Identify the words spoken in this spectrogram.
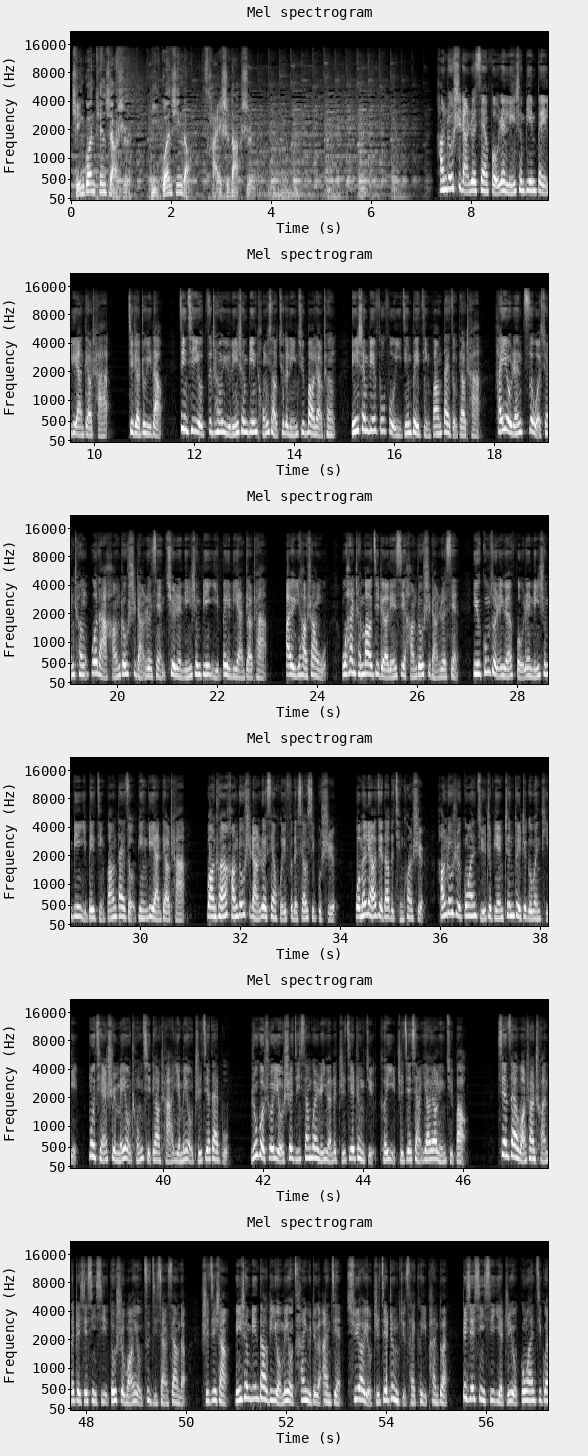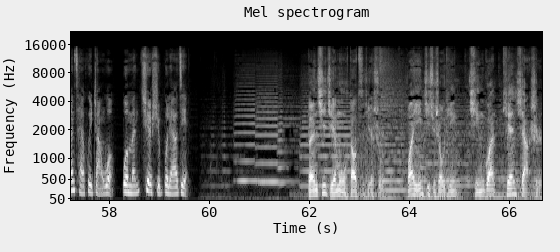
情观天下事，你关心的才是大事。杭州市长热线否认林生斌被立案调查。记者注意到，近期有自称与林生斌同小区的邻居爆料称，林生斌夫妇已经被警方带走调查，还有人自我宣称拨打杭州市长热线确认林生斌已被立案调查。八月一号上午，武汉晨报记者联系杭州市长热线。与工作人员否认林生斌已被警方带走并立案调查，网传杭州市长热线回复的消息不实。我们了解到的情况是，杭州市公安局这边针对这个问题，目前是没有重启调查，也没有直接逮捕。如果说有涉及相关人员的直接证据，可以直接向幺幺零举报。现在网上传的这些信息都是网友自己想象的，实际上林生斌到底有没有参与这个案件，需要有直接证据才可以判断。这些信息也只有公安机关才会掌握，我们确实不了解。本期节目到此结束，欢迎继续收听《秦观天下事》。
